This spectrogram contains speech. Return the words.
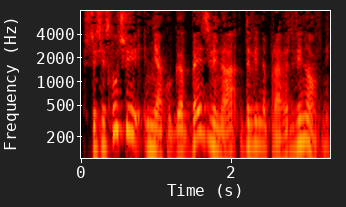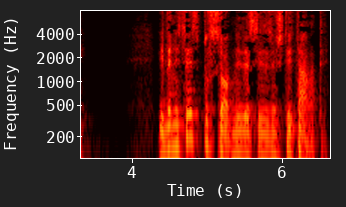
Ще се случи някога без вина да ви направят виновни и да не сте способни да се защитавате.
